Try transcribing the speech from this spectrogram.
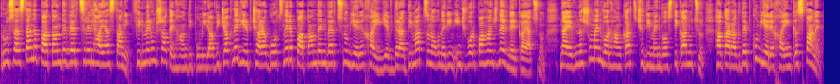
Ռուսաստանը պատանդ է վերցրել Հայաստանին։ Ֆիլմերում շատ են հանդիպում իրավիճակներ, երբ չարագործները պատանդ են վերցնում երեխային եւ դրա դիմաց ծնողներին ինչ որ պահանջներ ներկայացնում։ Նաեւ նշում են, որ հանկարծ չդիմեն ոստիկանություն, հակառակ դեպքում երեխային կսպանեն։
